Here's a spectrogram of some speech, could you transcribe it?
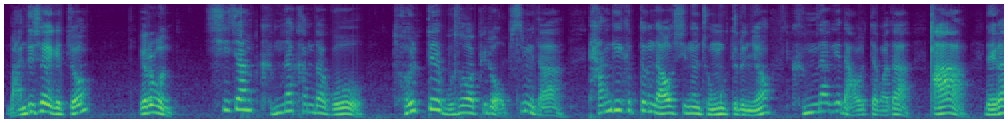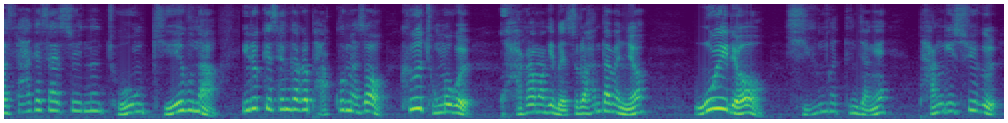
만드셔야겠죠? 여러분, 시장 급락한다고 절대 무서워할 필요 없습니다. 단기 급등 나올 수 있는 종목들은요, 급락이 나올 때마다, 아, 내가 싸게 살 수 있는 좋은 기회구나. 이렇게 생각을 바꾸면서 그 종목을 과감하게 매수를 한다면요, 오히려 지금 같은 장에 단기 수익을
